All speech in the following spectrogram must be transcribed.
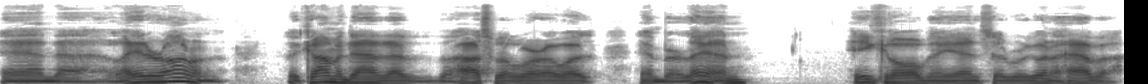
And uh, later on, the commandant of the hospital where I was in Berlin, he called me and said, We're going to have a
